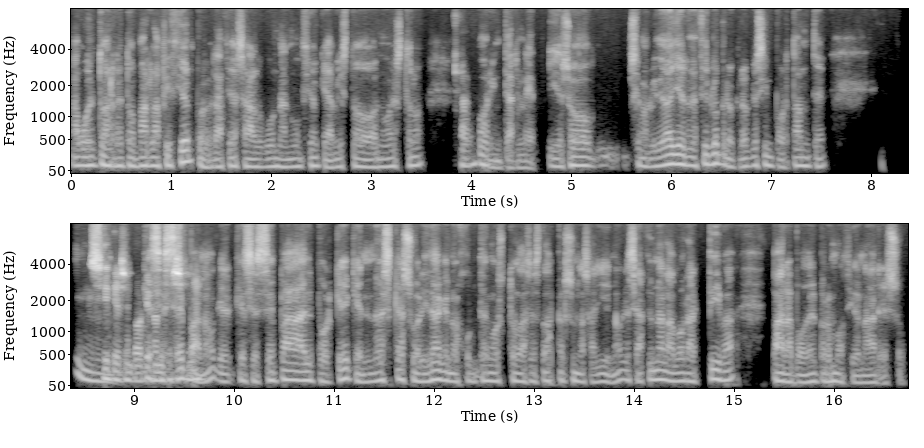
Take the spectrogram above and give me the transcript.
ha vuelto a retomar la afición, pues gracias a algún anuncio que ha visto nuestro por internet. Y eso se me olvidó ayer decirlo, pero creo que es importante Sí, que es importante. Que se sepa, ¿no? Que, se sepa el porqué, que no es casualidad que nos juntemos todas estas personas allí, ¿no? Que se hace una labor activa para poder promocionar eso.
